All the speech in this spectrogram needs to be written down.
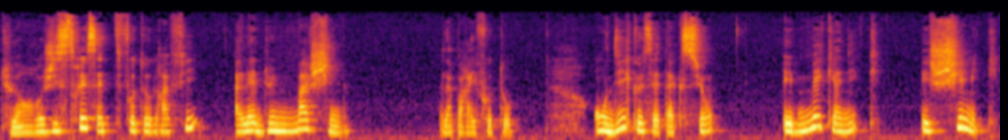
Tu as enregistré cette photographie? À l'aide d'une machine, l'appareil photo. On dit que cette action est mécanique et chimique.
